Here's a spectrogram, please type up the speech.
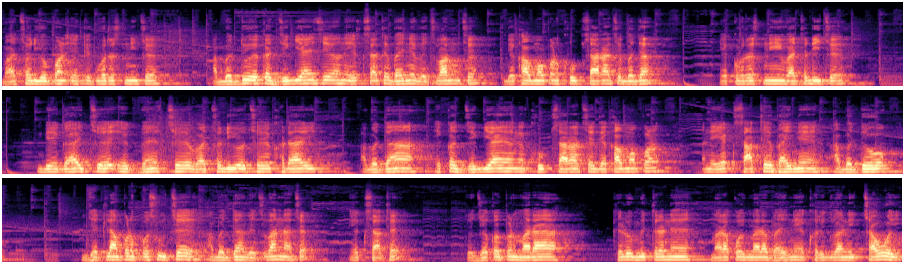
વાછડીઓ પણ એક એક વર્ષની છે. આ બધું એક જ જગ્યાએ છે અને એક સાથે ભાઈને વેચવાનું છે. દેખાવમાં પણ ખૂબ સારા છે બધા. એક વર્ષની વાછડી છે. બે ગાય છે, એક ભેંસ છે, વાછડીઓ છે, ખડાઈ. આ બધા એક જ જગ્યાએ અને ખૂબ સારા છે દેખાવમાં પણ. અને એક સાથે ભાઈને આ બધો જેટલા પણ પશુ છે, આ બધા વેચવાના છે એક સાથે. તો જે કોઈ પણ મારા ખેડૂત મિત્રને મારા કોઈ મારા ભાઈને ખરીદવાની ઈચ્છા હોય,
